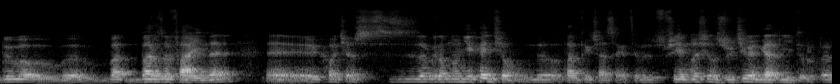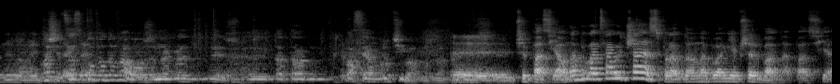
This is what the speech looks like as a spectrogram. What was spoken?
było ba, bardzo fajne, chociaż z ogromną niechęcią do tamtych czasach. Z przyjemnością zrzuciłem garnitur w pewnym momencie. Właśnie, co tak spowodowało, że nagle, wiesz, y, ta, ta pasja wróciła, można. E, czy pasja? Ona była cały czas, prawda? Ona była nieprzerwana pasja.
